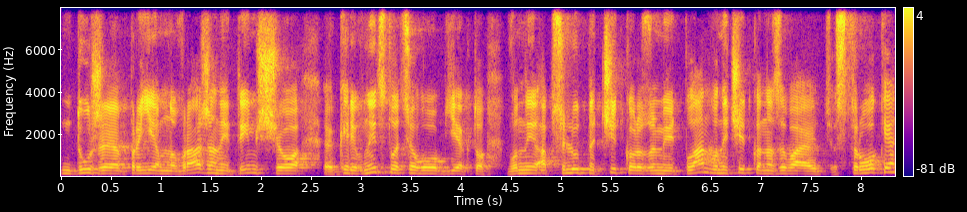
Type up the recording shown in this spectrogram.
дуже приємно вражений тим, що керівництво цього об'єкту вони абсолютно чітко розуміють план. Вони чітко називають строки,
